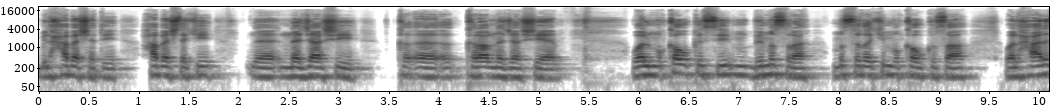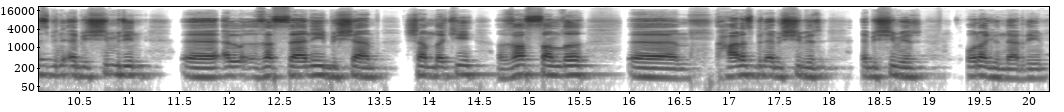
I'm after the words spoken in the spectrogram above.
bil Habeşeti. Habeş'teki e, Necaşi e, Kral Necaşi'ye. Vel Mukavkisi bi Mısır'a. Mısır'daki Mukavkus'a. Vel Haris bin Ebi Şimrin e, El Gassani bi Şam. Şam'daki Gassanlı e, Haris bin Ebi Şimir, Ebi Şimir ona gönderdiğim.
